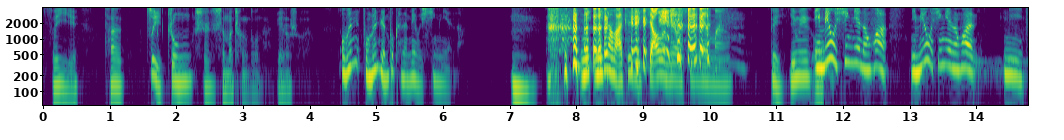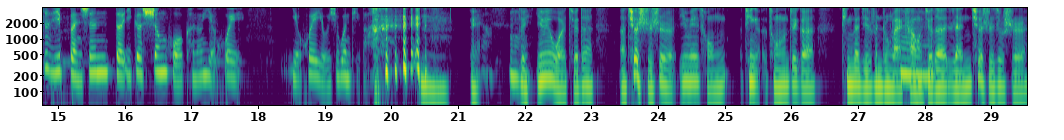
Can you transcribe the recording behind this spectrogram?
所以它最终是什么程度呢？比如说，我们我们人不可能没有信念的。嗯，你你想把自己消了没有信念吗？对，因为你没有信念的话，你没有信念的话，你自己本身的一个生活可能也会也会有一些问题吧。嗯，对啊，嗯、对，因为我觉得呃，确实是因为从听从这个听了几十分钟来看，嗯、我觉得人确实就是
